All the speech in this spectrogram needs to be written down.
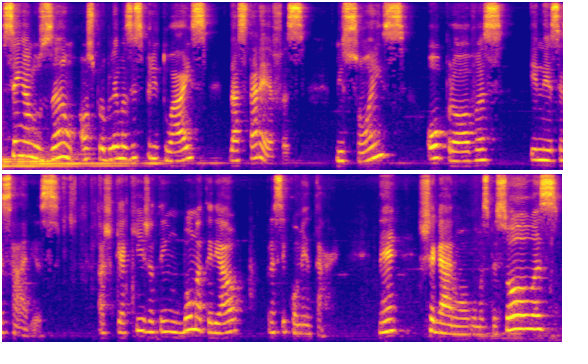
sem alusão aos problemas espirituais das tarefas, missões ou provas necessárias. Acho que aqui já tem um bom material para se comentar, né? Chegaram algumas pessoas.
